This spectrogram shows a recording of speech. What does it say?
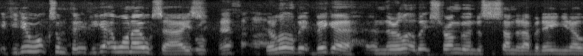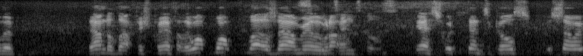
if you do hook something, if you get a 1.0 size, they're a little bit bigger and they're a little bit stronger than just a standard Aberdeen. You know, they they handled that fish perfectly. What what let us down really? We're Squid not, tentacles. yeah, squid tentacles. Just so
